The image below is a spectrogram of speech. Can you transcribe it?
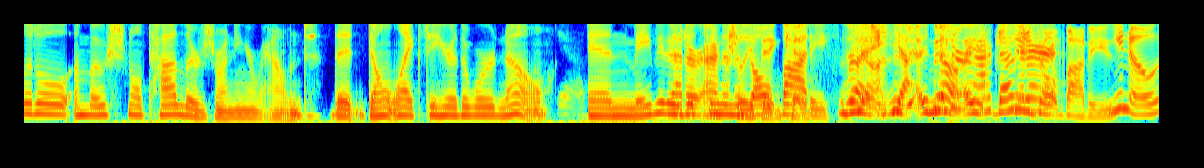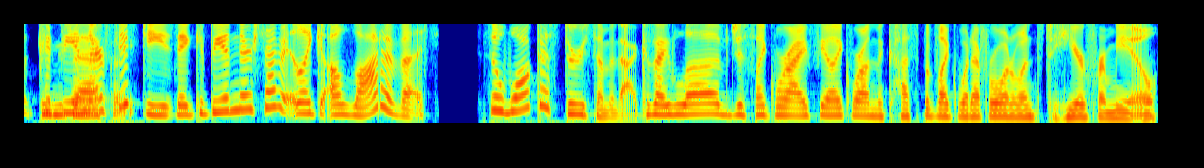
little emotional toddlers running around that don't like to hear the word no. Yeah. And maybe they're that just in an adult body. Kids. Right. Yeah. yeah. no, actually adult bodies. You know, it could exactly. be in their 50s. They could be in their 70s. Like a lot of us. So walk us through some of that because I love just like where I feel like we're on the cusp of like what everyone wants to hear from you.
